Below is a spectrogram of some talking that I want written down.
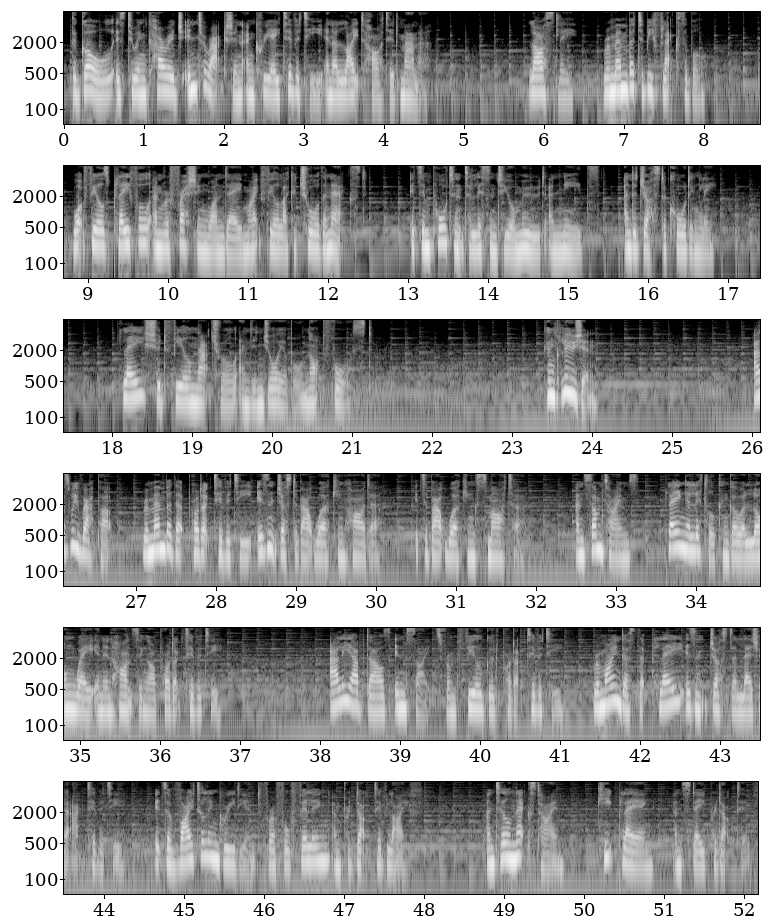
The goal is to encourage interaction and creativity in a light-hearted manner. Lastly, remember to be flexible. What feels playful and refreshing one day might feel like a chore the next. It's important to listen to your mood and needs and adjust accordingly. Play should feel natural and enjoyable, not forced. Conclusion As we wrap up, remember that productivity isn't just about working harder, it's about working smarter. And sometimes, playing a little can go a long way in enhancing our productivity. Ali Abdaal's insights from Feel Good Productivity remind us that play isn't just a leisure activity, it's a vital ingredient for a fulfilling and productive life. Until next time, keep playing and stay productive.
